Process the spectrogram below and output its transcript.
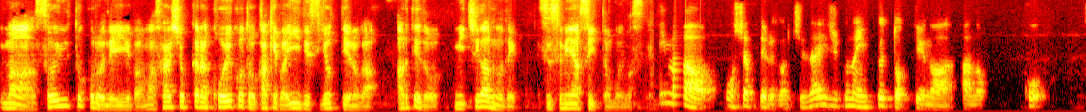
まあ、そういうところで言えば、まあ、最初からこういうことを書けばいいですよっていうのが、ある程度道があるので、進めやすいと思いますね。今おっしゃってるその知財塾のインプットっていうのは、あの、こう、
